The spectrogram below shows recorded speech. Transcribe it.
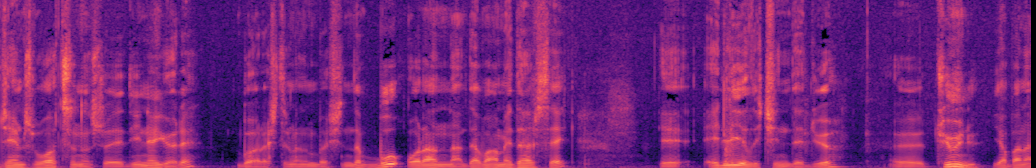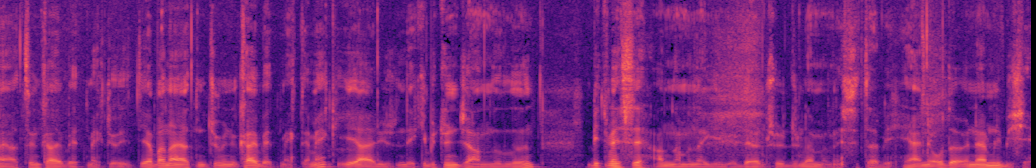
James Watson'ın söylediğine göre bu araştırmanın başında bu oranla devam edersek e, 50 yıl içinde diyor e, tümünü yaban hayatın kaybetmek diyor. Yaban hayatın tümünü kaybetmek demek yeryüzündeki bütün canlılığın bitmesi anlamına geliyor. Devam sürdürülememesi tabii. Yani o da önemli bir şey.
